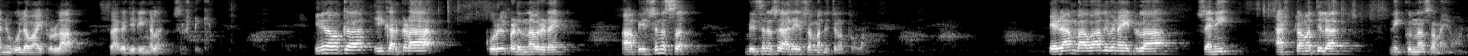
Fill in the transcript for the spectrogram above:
അനുകൂലമായിട്ടുള്ള സാഹചര്യങ്ങൾ സൃഷ്ടിക്കും. ഇനി നമുക്ക് ഈ കർക്കിടക കുറിൽപ്പെടുന്നവരുടെ ആ ബിസിനസ് ബിസിനസ്സുകാരെ സംബന്ധിച്ചിടത്തോളം. ഏഴാം ഭാവാധിപനായിട്ടുള്ള ശനി അഷ്ടമത്തിൽ നിൽക്കുന്ന സമയമാണ്.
